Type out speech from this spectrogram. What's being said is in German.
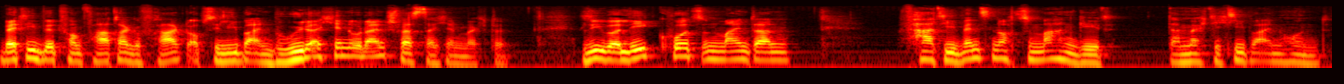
Betty wird vom Vater gefragt, ob sie lieber ein Brüderchen oder ein Schwesterchen möchte. Sie überlegt kurz und meint dann, Vati, wenn es noch zu machen geht, dann möchte ich lieber einen Hund.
